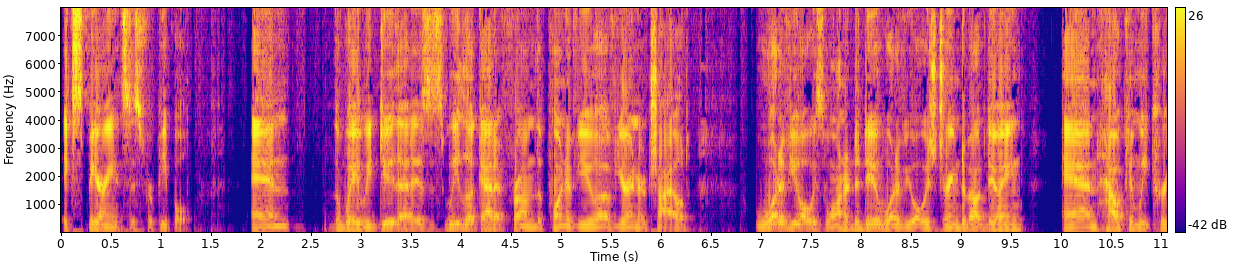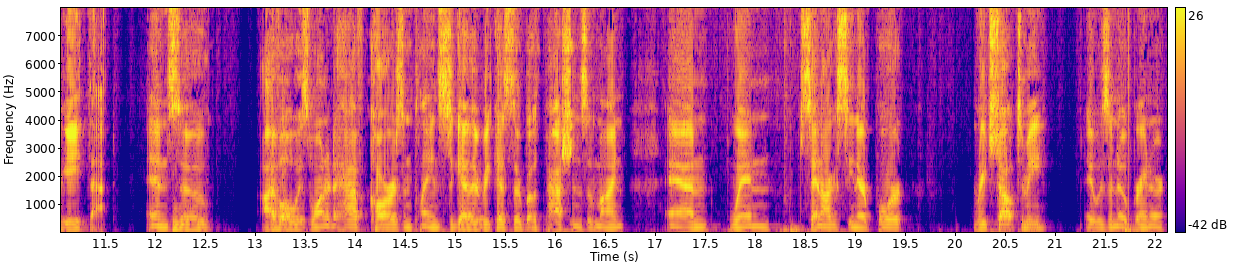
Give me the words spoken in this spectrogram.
experiences for people. And the way we do that is, is we look at it from the point of view of your inner child. What have you always wanted to do? What have you always dreamed about doing? And how can we create that? And so mm-hmm. I've always wanted to have cars and planes together because they're both passions of mine. And when St. Augustine Airport reached out to me, it was a no brainer.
